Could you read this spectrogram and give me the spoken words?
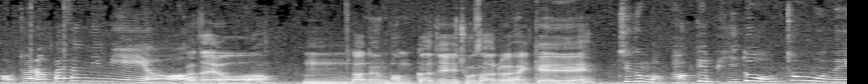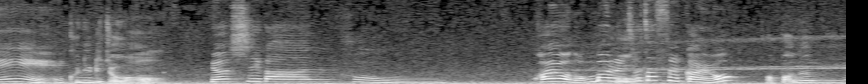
어, 저랑 빠상님이에요. 맞아요 음 나는 밤까지 조사를 할게 지금 막 밖에 비도 엄청 오네. 큰일이죠 몇 시간 후. 과연 엄마를 어? 찾았을까요? 아빠는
